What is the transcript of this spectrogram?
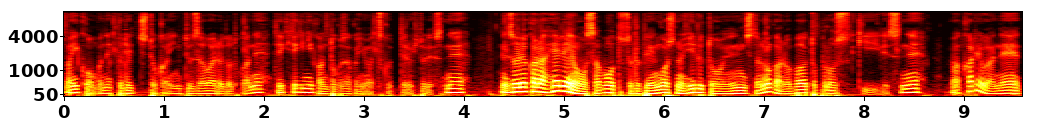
まあ、以降もね、プレッジとかイントゥ・ザ・ワイルドとかね、定期的に監督作品は作ってる人ですね。で、それからヘレンをサポートする弁護士のヒルトンを演じたのがロバート・プロスキーですね。まあ彼はね、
